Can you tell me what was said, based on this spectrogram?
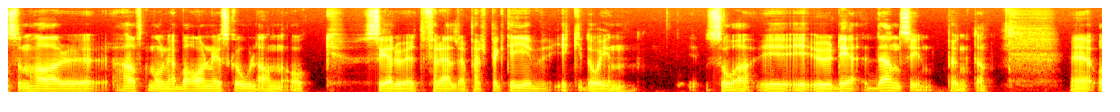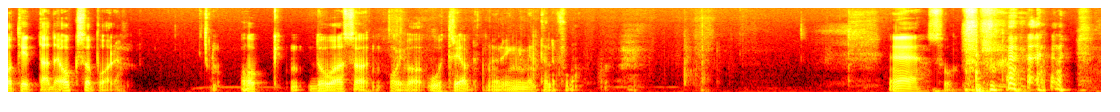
som har haft många barn i skolan och ser ur ett föräldraperspektiv gick då in så i, i, ur det, den synpunkten. Eh, och tittade också på det. Och då så, oj vad otrevligt, nu ringer min telefon. Eh, så.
